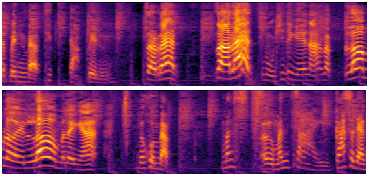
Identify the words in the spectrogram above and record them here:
จะเป็นแบบที่อยากเป็น จะแรด จะแรดหนูคิดอย่างเงี้ยนะแบบเริ่มเลยเริ่มอะไรเงี้ยเป็นคนแบบมันเออมั่นใจกล้าแสดง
